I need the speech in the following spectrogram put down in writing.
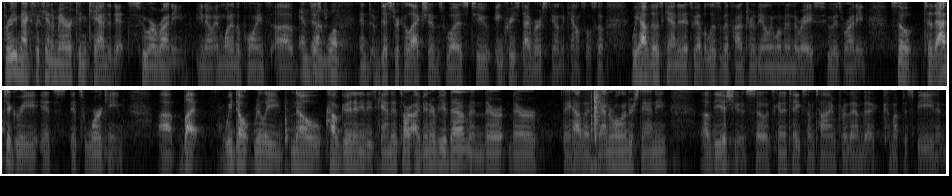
three Mexican American candidates who are running, you know, and one of the points of And one woman. and of district elections was to increase diversity on the council. So we have those candidates. We have Elizabeth Hunter, the only woman in the race who is running. So to that degree, it's it's working, uh, but we don't really know how good any of these candidates are. I've interviewed them, and they're they're they have a general understanding of the issues. So it's going to take some time for them to come up to speed, and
